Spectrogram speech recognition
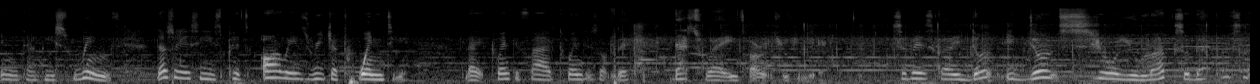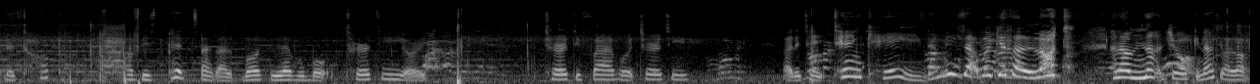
anytime he swings. That's why you see his pets always reach a 20 like 25 20 something. That's why it's always reaching there. So basically it don't it don't show you max. So that person at the top of his pets at about level about 30 or 35 or 30 uh, they take 10k that means that we get a lot and i'm not joking that's a lot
